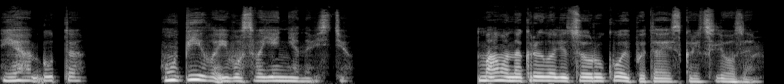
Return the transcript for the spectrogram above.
Я будто убила его своей ненавистью. Мама накрыла лицо рукой, пытаясь скрыть слезы.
